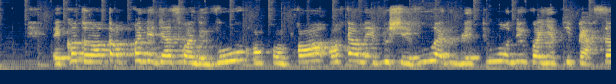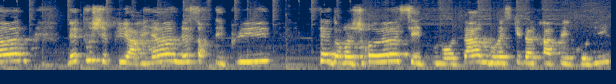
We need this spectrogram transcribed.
Et quand on entend prenez bien soin de vous, on comprend enfermez-vous chez vous à double tour, ne voyez plus personne, ne touchez plus à rien, ne sortez plus, c'est dangereux, c'est épouvantable, vous risquez d'attraper le Covid.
